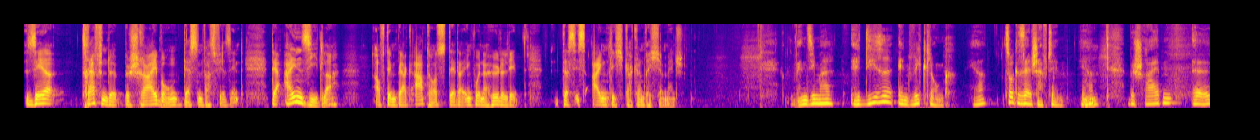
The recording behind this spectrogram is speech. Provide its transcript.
sehr treffende Beschreibung dessen, was wir sind. Der Einsiedler auf dem Berg Athos, der da irgendwo in der Höhle lebt, das ist eigentlich gar kein richtiger Mensch. Wenn Sie mal äh, diese Entwicklung ja, zur Gesellschaft hin ja, mhm. beschreiben, äh,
